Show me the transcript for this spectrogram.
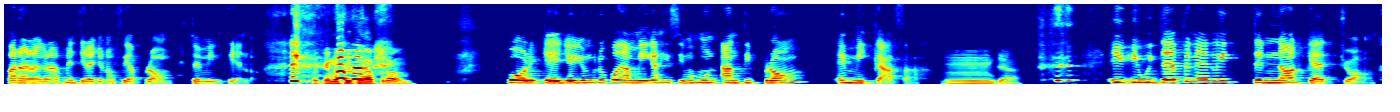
para la gran mentira, yo no fui a prom, estoy mintiendo. ¿Por qué no fuiste a prom? porque yo y un grupo de amigas hicimos un anti-prom en mi casa. Mm, ya. Y, y we definitely did not get drunk.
